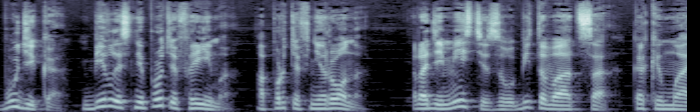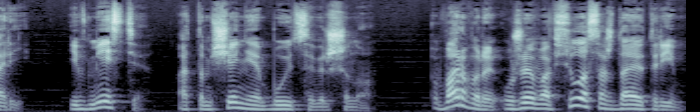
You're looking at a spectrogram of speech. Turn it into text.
Будика билась не против Рима, а против Нерона, ради мести за убитого отца, как и Марий. И вместе отомщение будет совершено. Варвары уже вовсю осаждают Рим,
